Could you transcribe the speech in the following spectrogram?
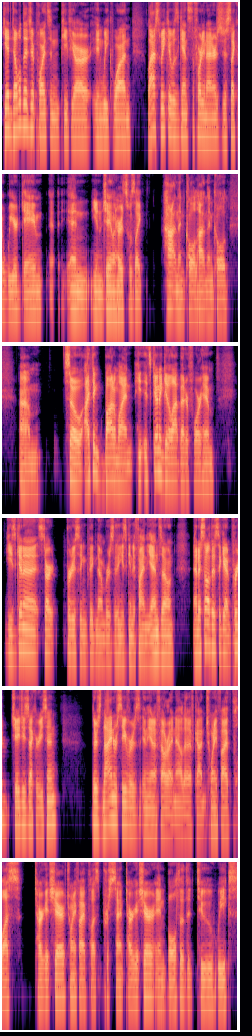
he had double digit points in PPR in week one. Last week it was against the 49ers, just like a weird game. And, you know, Jalen Hurts was like hot and then cold, hot and then cold. Um, so I think bottom line, he, it's going to get a lot better for him. He's going to start producing big numbers. I think he's going to find the end zone. And I saw this again per JJ Zachariason. There's nine receivers in the NFL right now that have gotten 25 plus target share, 25 plus percent target share in both of the two weeks.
